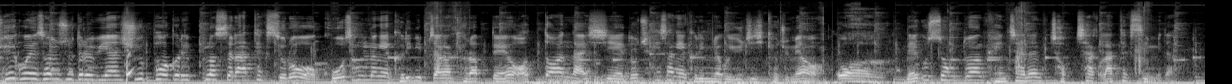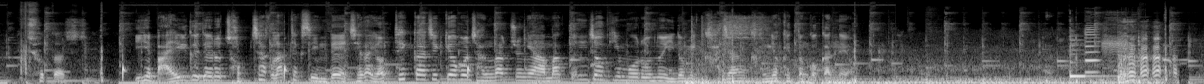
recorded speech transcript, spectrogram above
최고의 선수들을 위한 슈퍼 그립 플러스 라텍스로 고성능의 그립 입자가 결합되어 어떠한 날씨에도 최상의 그립력을 유지시켜주며 와 내구성 또한 괜찮은 접착 라텍스입니다. 미쳤다 진짜. 이게 말 그대로 접착 라텍스인데 제가 여태까지 껴본 장갑 중에 아마 끈적임으로는 이놈이 가장 강력했던 것 같네요.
